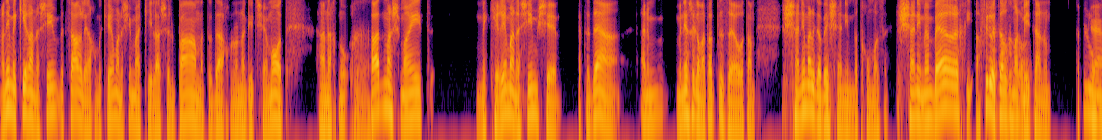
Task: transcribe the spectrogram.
אני מכיר אנשים, וצר לי, אנחנו מכירים אנשים מהקהילה של פעם, אתה יודע, אנחנו לא נגיד שמות, אנחנו חד משמעית מכירים אנשים שאתה יודע, אני מניח שגם אתה תזהה אותם, שנים על גבי שנים בתחום הזה. שנים, הם בערך אפילו יותר זמן מאיתנו. כן,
